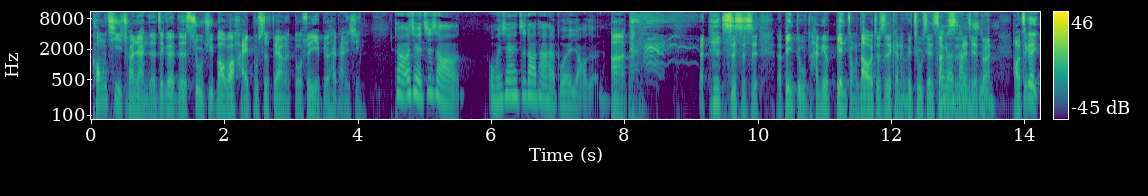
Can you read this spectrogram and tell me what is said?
空气传染的这个的数据报告还不是非常的多，所以也不要太担心对啊，而且至少我们现在知道它还不会咬人。啊。是是是，呃，病毒还没有变种到就是可能会出现丧尸的阶段。好，这个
